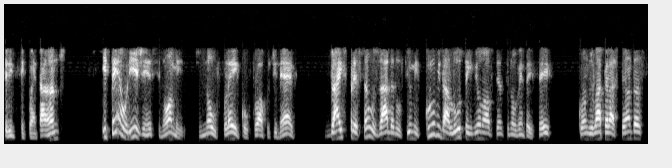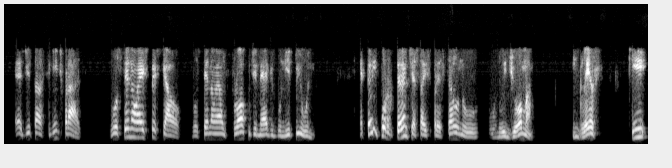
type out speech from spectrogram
30 e 50 anos. E tem a origem esse nome, Snowflake ou Flocos de Neve, da expressão usada no filme Clube da Luta em 1996, quando lá pelas tantas é dita a seguinte frase: Você não é especial, você não é um floco de neve bonito e único. É tão importante essa expressão no, no idioma inglês, que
